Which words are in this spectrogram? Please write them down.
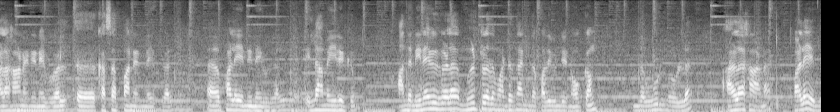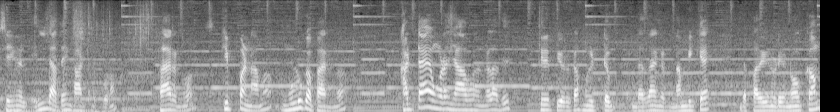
அழகான நினைவுகள் கசப்பான நினைவுகள் பழைய நினைவுகள் எல்லாமே இருக்கும் அந்த நினைவுகளை மீட்டுறது மட்டும்தான் இந்த பதிவினுடைய நோக்கம். இந்த ஊரில் உள்ள அழகான பழைய விஷயங்கள் எல்லாத்தையும் காட்டுற போகிறோம் பாருங்க ஸ்கிப் பண்ணாமல் முழுக்க பாருங்க. கட்டாயம் உங்களோட ஞாபகங்கள் அது திருப்பி ஒருக்கா மீட்டும் என்றதான் எங்களோட நம்பிக்கை. இந்த பதவியினுடைய நோக்கம்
